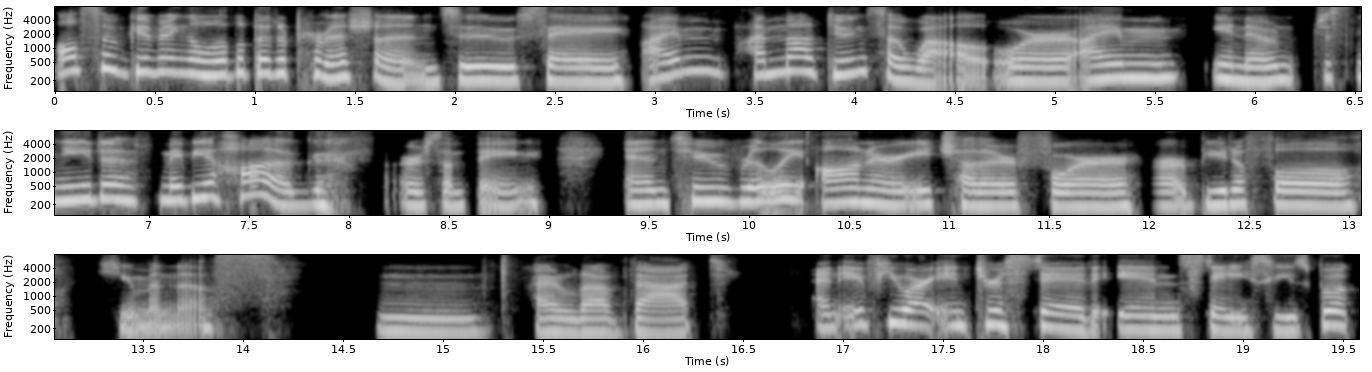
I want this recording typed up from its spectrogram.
also giving a little bit of permission to say i'm i'm not doing so well or i'm you know just need a maybe a hug or something and to really honor each other for our beautiful humanness. Mm, i love that and if you are interested in Stacy's book,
